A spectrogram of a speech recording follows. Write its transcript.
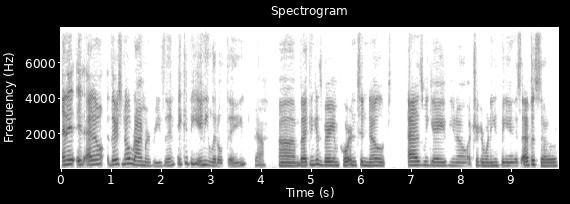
And it, it i don't there's no rhyme or reason. It could be any little thing. Yeah. Um but i think it's very important to note as we gave, you know, a trigger warning at the beginning of this episode,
